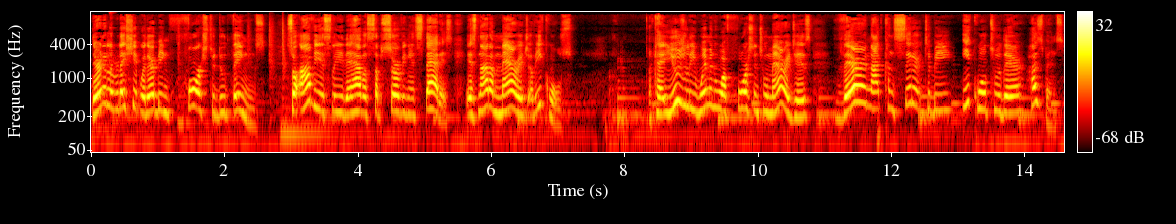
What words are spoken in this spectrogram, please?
They're in a relationship where they're being forced to do things. So obviously, they have a subservient status. It's not a marriage of equals. Okay, usually women who are forced into marriages, they're not considered to be equal to their husbands.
